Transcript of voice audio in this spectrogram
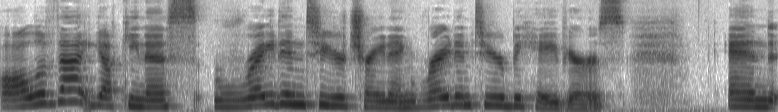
all of that yuckiness right into your training, right into your behaviors. And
